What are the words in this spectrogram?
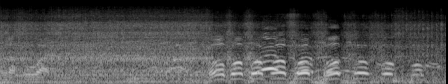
Ora kuat. Hop hop hop hop hop hop hop hop.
